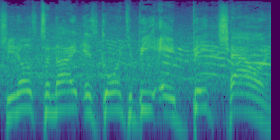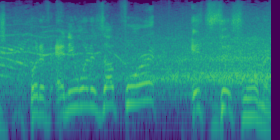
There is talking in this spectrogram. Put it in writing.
She knows tonight is going to be a big challenge, but if anyone is up for it, it's this woman.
